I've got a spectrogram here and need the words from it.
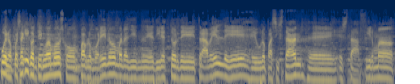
Bueno, pues aquí continuamos con Pablo Moreno, managing director de Travel de Europa Assistant, eh, esta firma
